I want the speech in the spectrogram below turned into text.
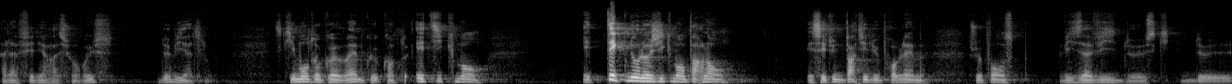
à la Fédération russe de biathlon. Ce qui montre quand même que quand éthiquement et technologiquement parlant, et c'est une partie du problème, je pense, vis-à-vis de, de,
